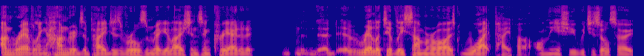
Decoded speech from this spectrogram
unraveling hundreds of pages of rules and regulations and created a a, relatively summarized white paper on the issue, which is also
